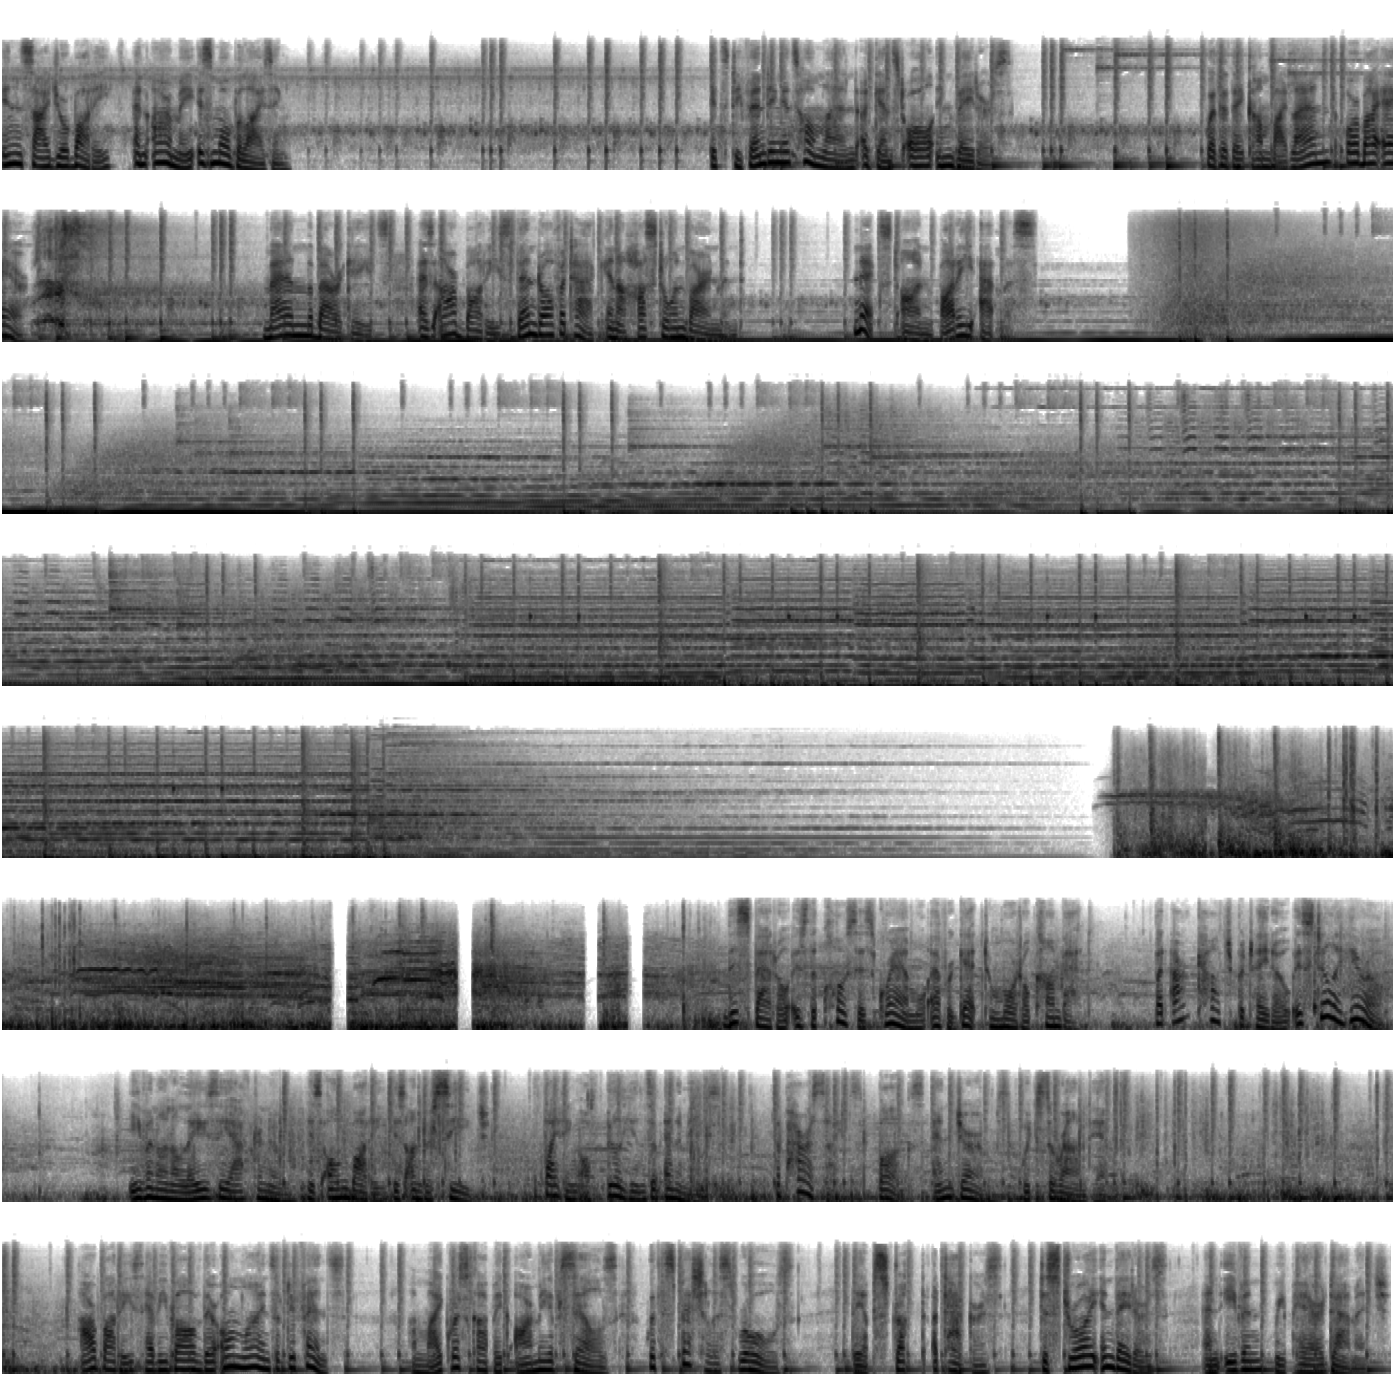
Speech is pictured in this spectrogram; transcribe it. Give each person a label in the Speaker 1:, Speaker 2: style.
Speaker 1: Inside your body, an army is mobilizing. It's defending its homeland against all invaders. Whether they come by land or by air. Man the barricades as our bodies fend off attack in a hostile environment. Next on Body Atlas. This battle is the closest Graham will ever get to mortal combat. But our couch potato is still a hero. Even on a lazy afternoon, his own body is under siege, fighting off billions of enemies, the parasites, bugs, and germs which surround him. Our bodies have evolved their own lines of defense, a microscopic army of cells with specialist roles they obstruct attackers, destroy invaders, and even repair damage.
